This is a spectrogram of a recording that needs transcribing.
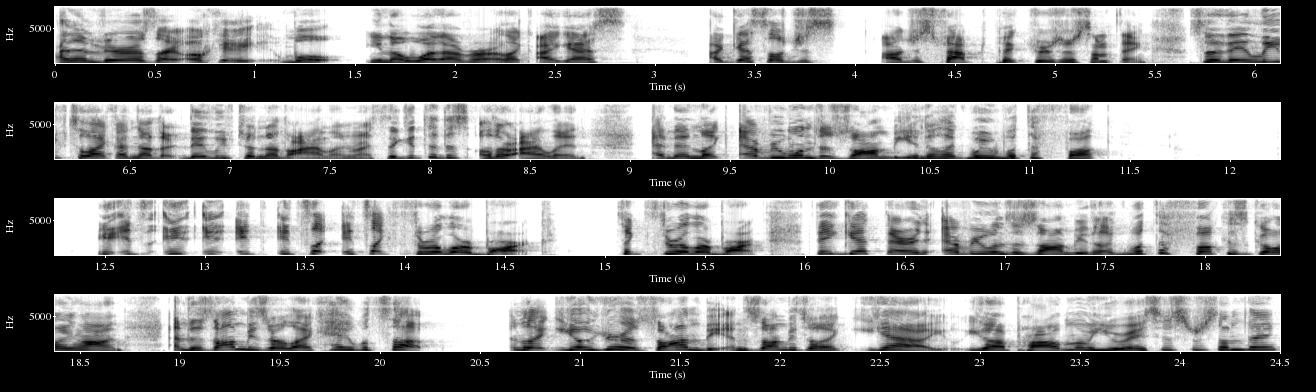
and then Vira's like, okay, well, you know, whatever. Like, I guess, I guess I'll just I'll just fap pictures or something. So they leave to like another. They leave to another island, right? So they get to this other island, and then like everyone's a zombie, and they're like, wait, what the fuck? It's it, it, it it's like it's like Thriller Bark. It's like Thriller Bark. They get there and everyone's a zombie. They're like, what the fuck is going on? And the zombies are like, hey, what's up? And like, yo, you're a zombie. And zombies are like, yeah, you got a problem? Are you racist or something?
